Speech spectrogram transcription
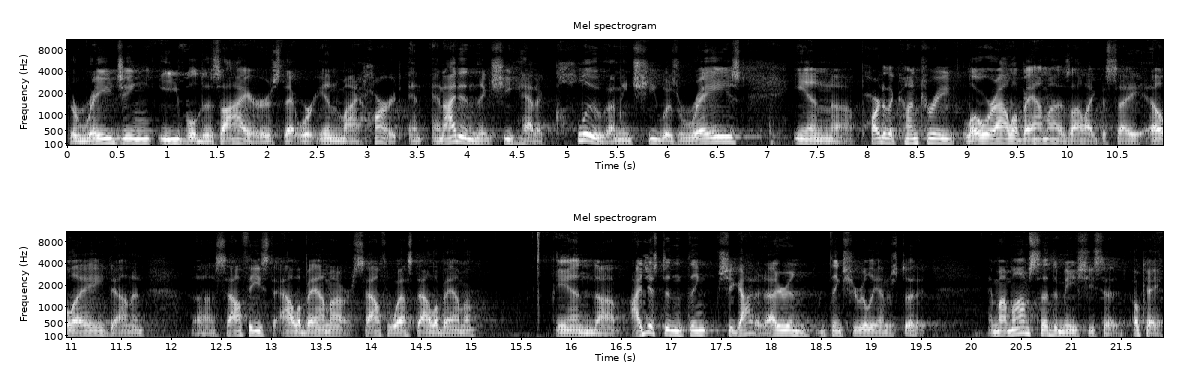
the raging evil desires that were in my heart. And, and I didn't think she had a clue. I mean, she was raised in uh, part of the country, lower Alabama, as I like to say, LA, down in uh, southeast Alabama or southwest Alabama. And uh, I just didn't think she got it. I didn't think she really understood it. And my mom said to me, she said, okay,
